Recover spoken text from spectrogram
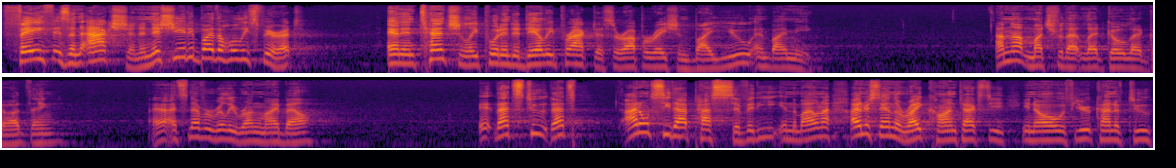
Faith is an action initiated by the Holy Spirit and intentionally put into daily practice or operation by you and by me. I'm not much for that let go, let God thing. It's never really rung my bell. It, that's too, that's I don't see that passivity in the Bible. I, I understand the right context. You, you, know, if you're kind of too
